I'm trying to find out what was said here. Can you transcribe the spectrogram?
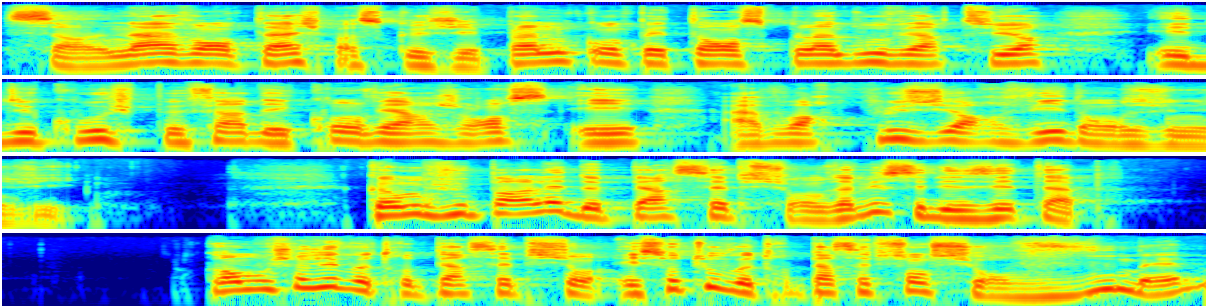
c'est un avantage parce que j'ai plein de compétences, plein d'ouvertures et du coup je peux faire des convergences et avoir plusieurs vies dans une vie. Comme je vous parlais de perception, vous avez c'est des étapes. Quand vous changez votre perception et surtout votre perception sur vous-même,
